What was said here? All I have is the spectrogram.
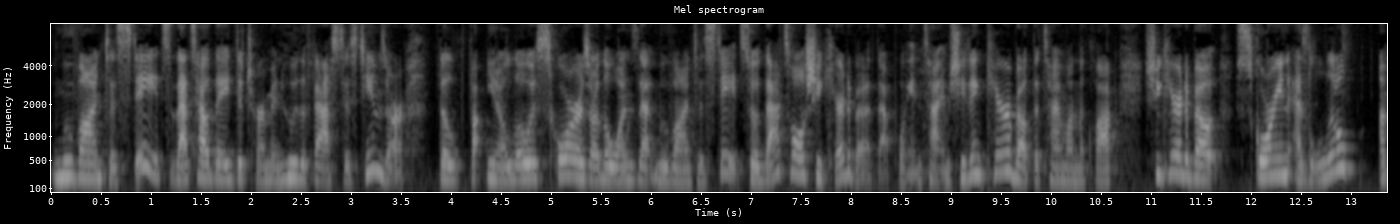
move on to states, that's how they determine who the fastest teams are. The you know lowest scores are the ones that move on to states. So that's all she cared about at that point in time. She didn't care about the time on the clock. She cared about scoring as little uh,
